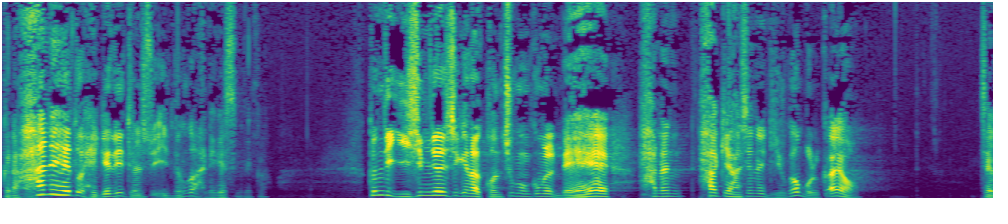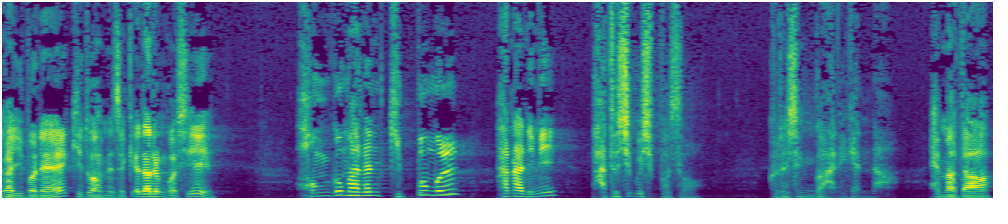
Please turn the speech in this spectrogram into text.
그냥 한 해에도 해결이 될 수 있는 거 아니겠습니까? 근데 20년씩이나 건축원금을 매 하는, 하게 하시는 이유가 뭘까요? 제가 이번에 기도하면서 깨달은 것이 헌금하는 기쁨을 하나님이 받으시고 싶어서 그러신 거 아니겠나. 해마다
